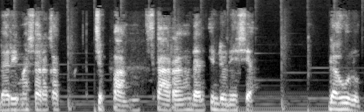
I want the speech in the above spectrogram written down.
dari masyarakat Jepang sekarang dan Indonesia dahulu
